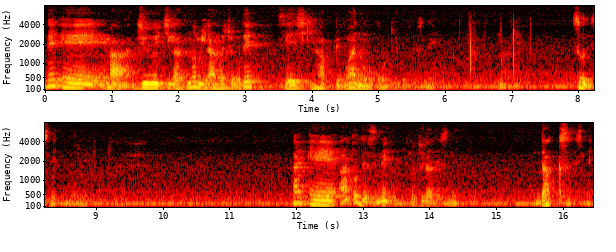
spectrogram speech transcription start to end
ね。で、えー、まあ、11月のミラノショーで正式発表は濃厚ということですね。まあね、すぐですね。はい、えー、あとですね、こちらですね。ダックスですね。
